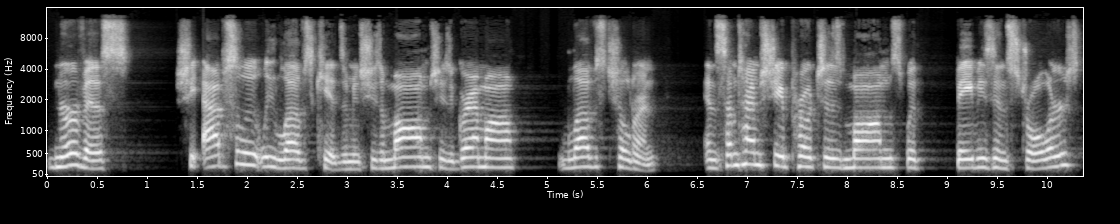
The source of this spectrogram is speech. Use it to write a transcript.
nervous. She absolutely loves kids. I mean, she's a mom, she's a grandma, loves children and sometimes she approaches moms with babies in strollers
